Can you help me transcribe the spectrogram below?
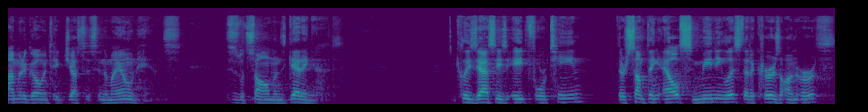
I'm going to go and take justice into my own hands. This is what Solomon's getting at. Ecclesiastes 8:14, there's something else meaningless that occurs on earth.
